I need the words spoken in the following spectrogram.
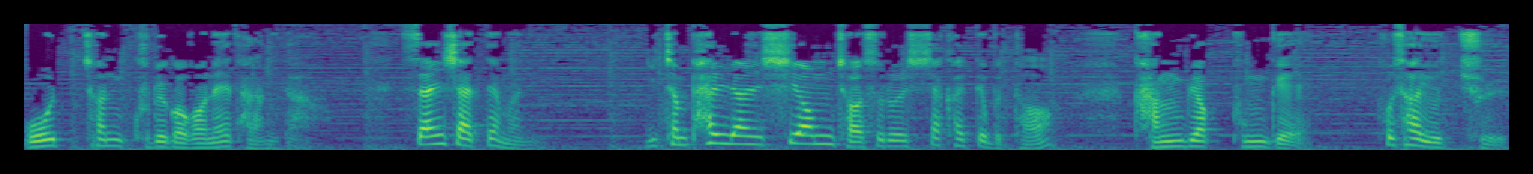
5,900억 원에 달합니다. 산샤댐은 2008년 시험 저수를 시작할 때부터 강벽 붕괴, 토사 유출,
